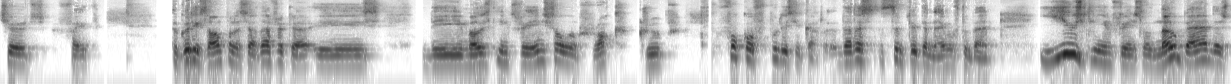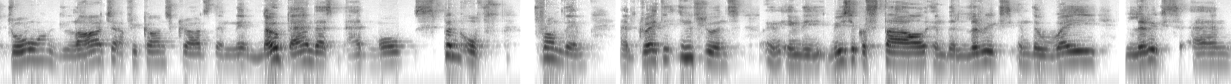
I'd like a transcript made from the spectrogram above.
church, faith. A good example in South Africa is the most influential rock group, Fokofpolisiekar. That is simply the name of the band. Hugely influential. No band has drawn larger Afrikaans crowds than them. No band has had more spin offs from them, had greater influence in, in, the musical style, in the lyrics, in the way lyrics and,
